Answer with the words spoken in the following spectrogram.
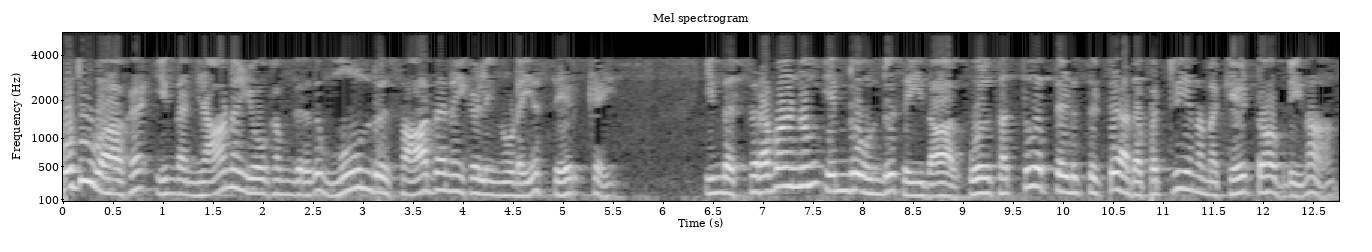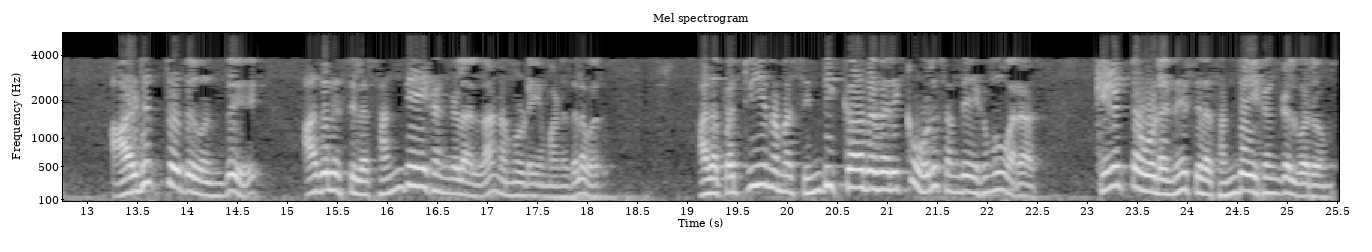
பொதுவாக இந்த ஞான யோகம்ங்கிறது மூன்று சாதனைகளினுடைய சேர்க்கை. இந்த சிரவணம் என்று ஒன்று செய்தால் ஒரு தத்துவத்தை எடுத்துட்டு அதை பற்றிய நம்ம கேட்டோம் அப்படின்னா அடுத்தது வந்து அதுல சில சந்தேகங்கள் எல்லாம் நம்முடைய மனதுல வரும். அதை பற்றிய நம்ம சிந்திக்காத வரைக்கும் ஒரு சந்தேகமும் வராது. கேட்ட உடனே சில சந்தேகங்கள் வரும்.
